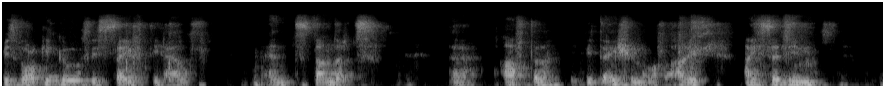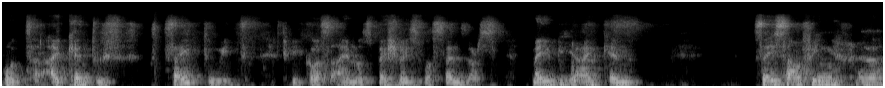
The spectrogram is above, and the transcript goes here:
with working groups is safety, health, and standards. Uh, after invitation of Ali, I said him what I can to say to it because I'm a specialist for sensors. Maybe I can say something uh,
